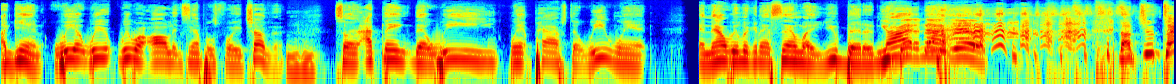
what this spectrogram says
again, we we we were all examples for each other. Mm-hmm. So I think that we went paths that we went, and now we're looking at Sam like you better not, Better not, yeah. don't you turn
